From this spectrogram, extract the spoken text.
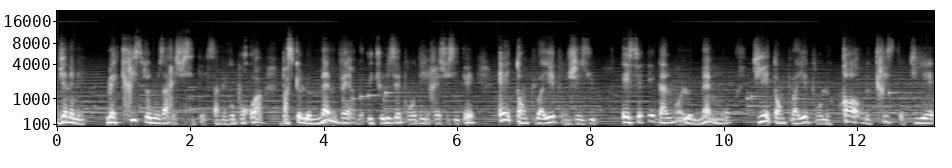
Bien-aimés, mais Christ nous a ressuscités. Savez-vous pourquoi? Parce que le même verbe utilisé pour dire ressusciter est employé pour Jésus. Et c'est également le même mot qui est employé pour le corps de Christ, qui est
